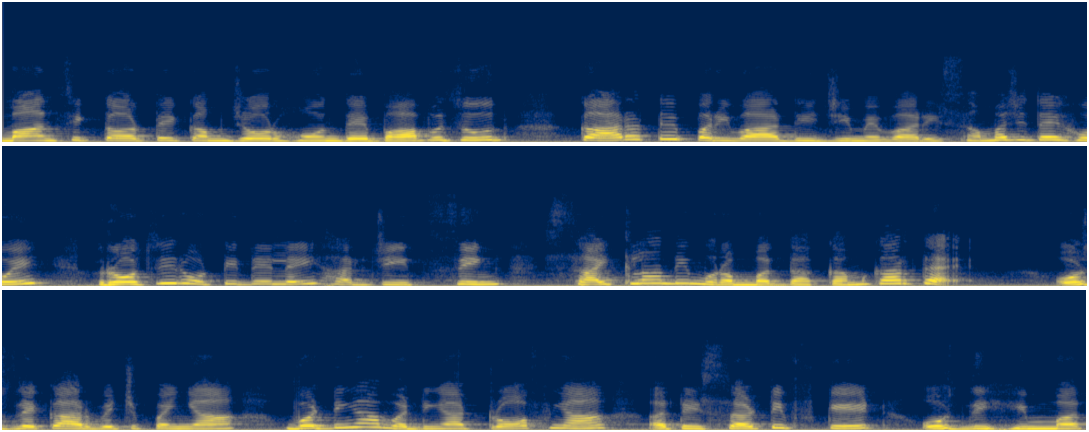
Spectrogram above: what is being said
ਮਾਨਸਿਕ ਤੌਰ ਤੇ ਕਮਜ਼ੋਰ ਹੋਣ ਦੇ ਬਾਵਜੂਦ ਘਰ ਅਤੇ ਪਰਿਵਾਰ ਦੀ ਜ਼ਿੰਮੇਵਾਰੀ ਸਮਝਦੇ ਹੋਏ ਰੋਜ਼ੀ ਰੋਟੀ ਦੇ ਲਈ ਹਰਜੀਤ ਸਿੰਘ ਸਾਈਕਲਾਂ ਦੀ ਮੁਰੰਮਤ ਦਾ ਕੰਮ ਕਰਦਾ ਹੈ। ਉਸ ਦੇ ਘਰ ਵਿੱਚ ਪਈਆਂ ਵੱਡੀਆਂ ਵੱਡੀਆਂ ਟਰੋਫੀਆਂ ਅਤੇ ਸਰਟੀਫਿਕੇਟ ਉਸ ਦੀ ਹਿੰਮਤ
